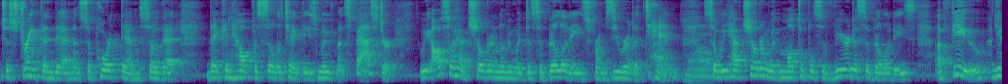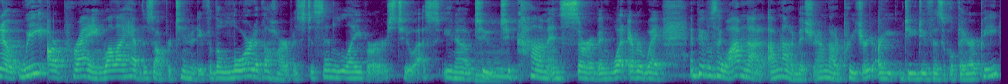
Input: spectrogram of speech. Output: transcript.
to strengthen them and support them so that they can help facilitate these movements faster. We also have children living with disabilities from zero to 10. Wow. So we have children with multiple severe disabilities, a few. You know, we are praying while I have this opportunity for the Lord of the harvest to send laborers to us, you know, to, mm. to come and serve in whatever way. And people say, well, I'm not, I'm not a missionary. I'm not a preacher. Are you, do you do physical therapy?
